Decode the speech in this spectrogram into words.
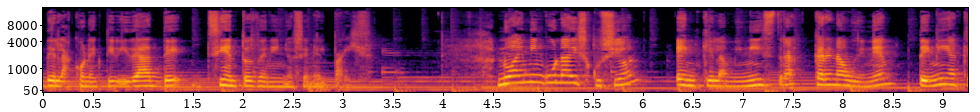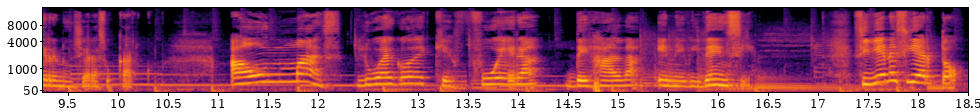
de la conectividad de cientos de niños en el país. No hay ninguna discusión en que la ministra Karen Audinem tenía que renunciar a su cargo. Aún más luego de que fuera dejada en evidencia. Si bien es cierto,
